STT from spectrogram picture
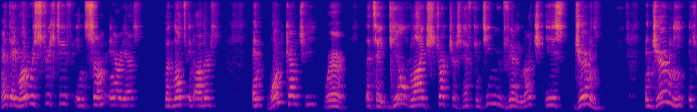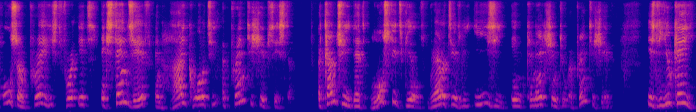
Eh, they were restrictive in some areas, but not in others. And one country where, let's say, guild like structures have continued very much is Germany. And Germany is also praised for its extensive and high quality apprenticeship system a country that lost its guild relatively easy in connection to apprenticeship is the UK.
